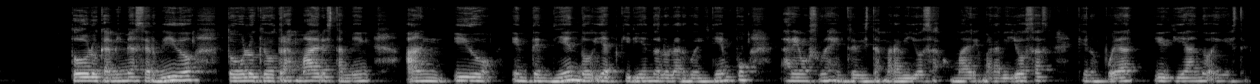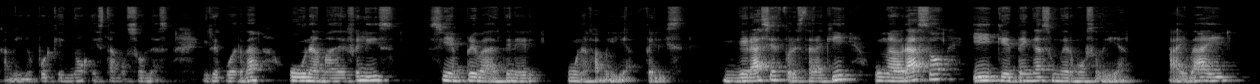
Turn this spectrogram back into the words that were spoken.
todo lo que a mí me ha servido, todo lo que otras madres también han ido entendiendo y adquiriendo a lo largo del tiempo. Haremos unas entrevistas maravillosas con madres maravillosas que nos puedan ir guiando en este camino porque no estamos solas. Y recuerda, una madre feliz siempre va a tener una familia feliz. Gracias por estar aquí, un abrazo y que tengas un hermoso día. Bye bye.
